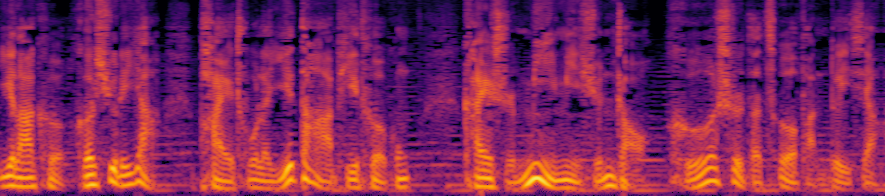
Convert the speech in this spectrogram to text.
伊拉克和叙利亚派出了一大批特工，开始秘密寻找合适的策反对象。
